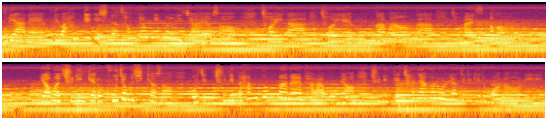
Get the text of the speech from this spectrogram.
우리 안에 우리와 함께 계시는 성령님을 의지하여서 저희가 저희의 몸과 마음과 정말 어, 영을 주님께로 고정시켜서 오직 주님 한 분만을 바라보며 주님께 찬양을 올려드리기를 원하오니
